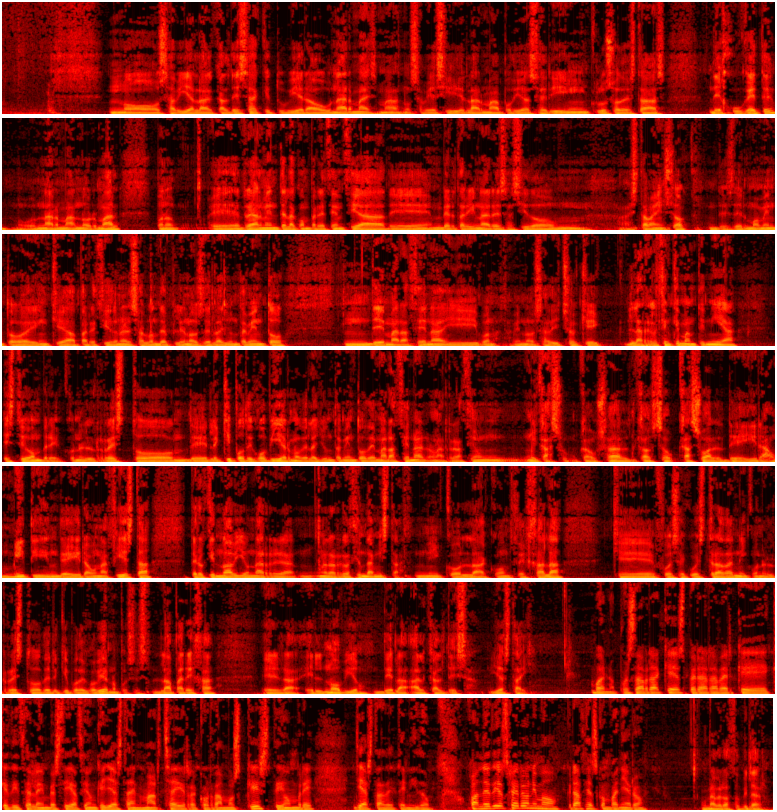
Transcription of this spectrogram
No sabía la alcaldesa que tuviera un arma, es más, no sabía si el arma podía ser incluso de estas de juguete o un arma normal. Bueno, eh, realmente la comparecencia de Berta Linares ha sido. mm, estaba en shock desde el momento en que ha aparecido en el salón de plenos del ayuntamiento mm, de Maracena y, bueno, también nos ha dicho que la relación que mantenía este hombre con el resto del equipo de gobierno del ayuntamiento de Maracena era una relación muy casu- causal, causa- casual, de ir a un meeting, de ir a una fiesta, pero que no había una, una relación de amistad, ni con la concejala que fue secuestrada, ni con el resto del equipo de gobierno. Pues es, la pareja era el novio de la alcaldesa, y hasta ahí. Bueno, pues habrá que esperar a ver qué dice la investigación que ya está en marcha y recordamos que este hombre ya está detenido. Juan de Dios Jerónimo, gracias compañero. Un abrazo, Pilar.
